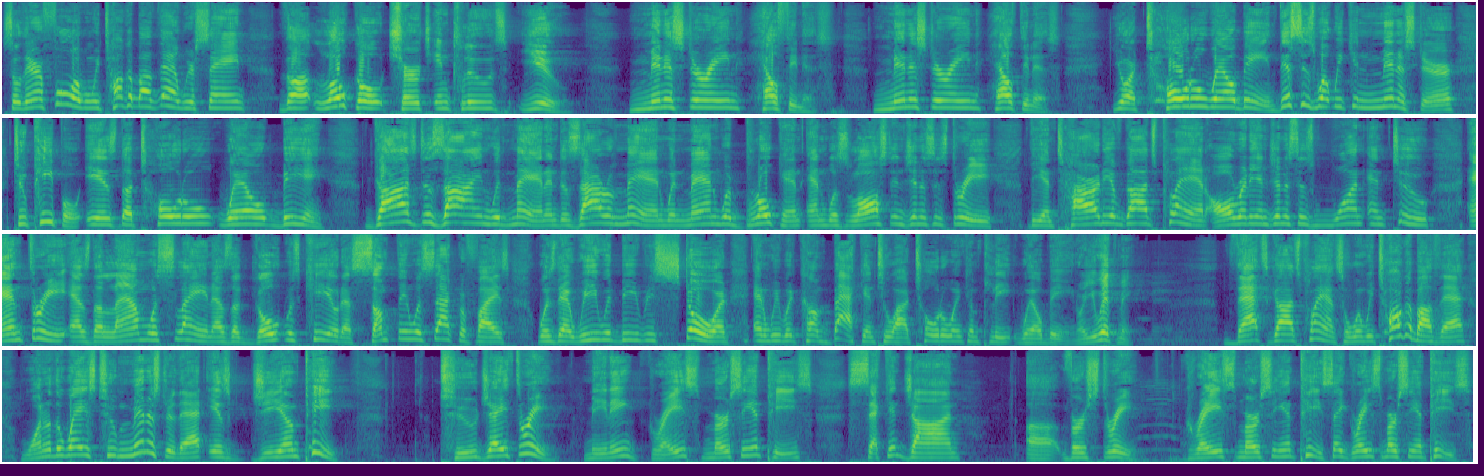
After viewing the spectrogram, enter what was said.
So therefore, when we talk about that, we're saying the local church includes you. Ministering healthiness. Ministering healthiness. Your total well-being. This is what we can minister to people is the total well-being. God's design with man and desire of man when man were broken and was lost in Genesis 3, the entirety of God's plan already in Genesis 1 and 2 and 3 as the lamb was slain, as the goat was killed, as something was sacrificed was that we would be restored and we would come back into our total and complete well-being. Are you with me? That's God's plan. So when we talk about that, one of the ways to minister that is GMP 2J3, meaning grace, mercy, and peace. Second John, uh, verse 3. Grace, mercy, and peace. Say grace, mercy, and peace.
